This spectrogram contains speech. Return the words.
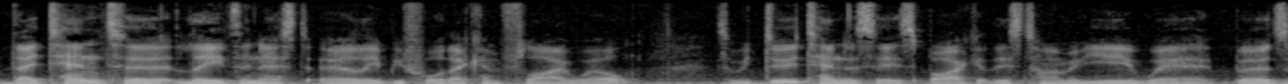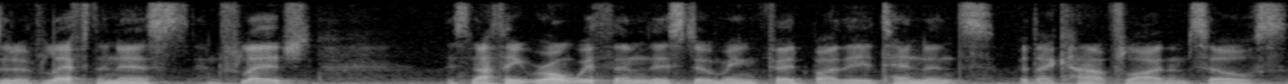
they tend to leave the nest early before they can fly well. So we do tend to see a spike at this time of year where birds that have left the nest and fledged, there's nothing wrong with them. They're still being fed by the attendants, but they can't fly themselves.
